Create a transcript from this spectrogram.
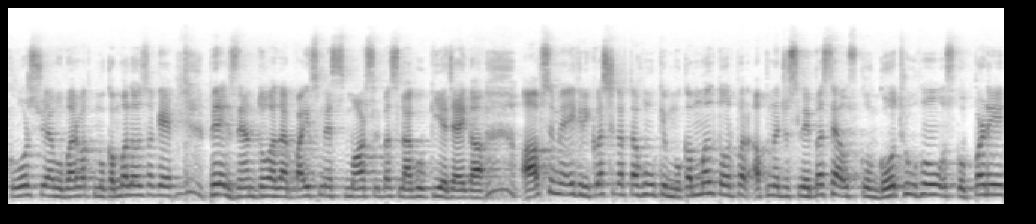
कोर्स जो है वो बर वक्त मुकम्मल हो सके। फिर एग्ज़ाम 2022 में स्मार्ट सिलेबस लागू किया जाएगा। आपसे मैं एक रिक्वेस्ट करता हूँ कि मुकम्मल तौर पर अपना जो सिलेबस है, उसको गो थ्रू हो, उसको पढ़ें,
